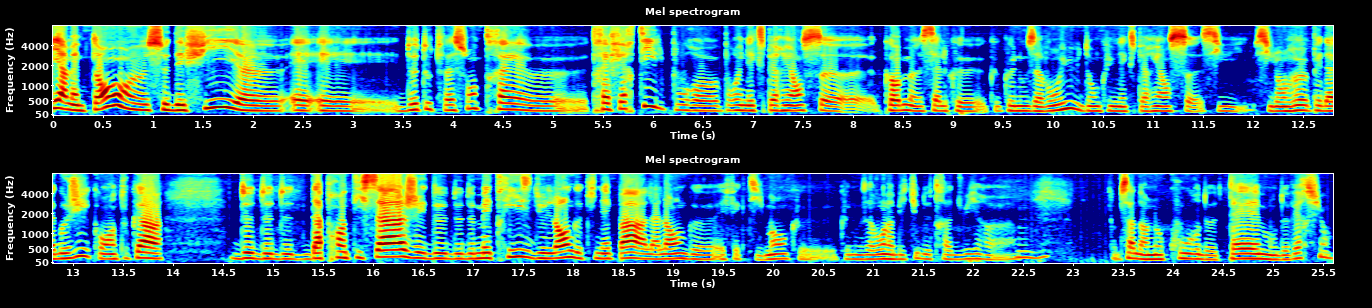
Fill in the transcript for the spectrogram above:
en même temps, euh, ce défi est, de toute façon très, très fertile pour, pour une expérience comme celle que, que, nous avons eue, donc une expérience, si, si l'on veut, pédagogique, ou en tout cas d'apprentissage de, de, et de, maîtrise d'une langue qui n'est pas la langue, euh, effectivement, que, que nous avons l'habitude de traduire euh, mhm. comme ça dans nos cours de thèmes ou de versions.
